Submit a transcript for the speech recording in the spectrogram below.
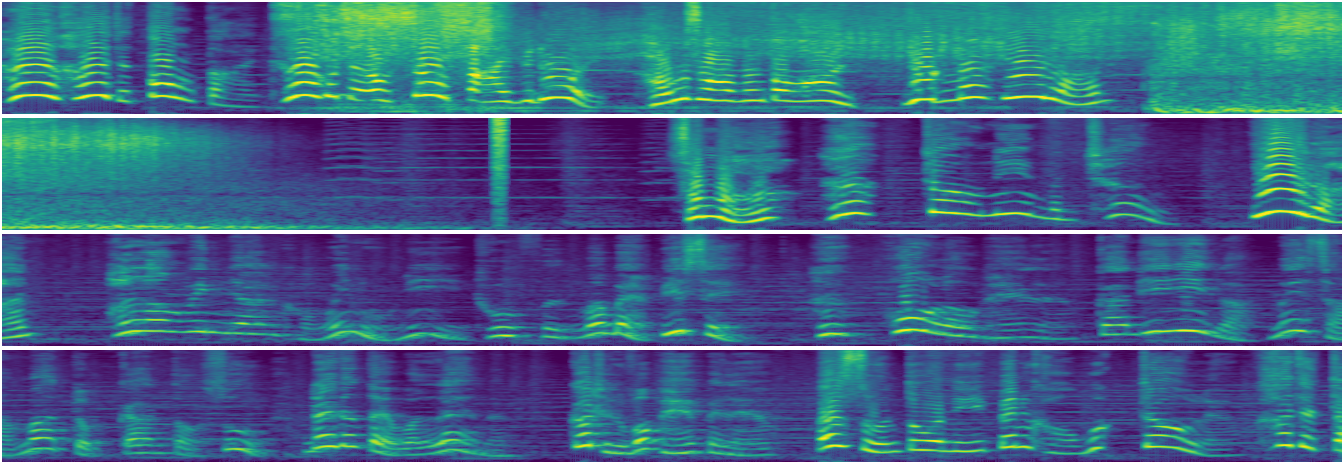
ถ้าข้าจะต้องตายข้าก็จะเอาเจ้าตายไปด้วยถังซานนั้นตายหยุดนะพี่หลาน เสมอฮะ เจ้านี่มันช่างยี่หลาน พลังวิญญาณของไอ้หนูนี่ถูกฝึกมาแบบพิเศษ ฮึพวกเราแพ้แล้ว การที่ยี่หลานไม่สามารถจบการต่อสู้ได้ตั้งแต่วันแรกนั้น ก็ถือว่าแพ้ไปแล้วอสูรตัวนี้เป็นของพวกเจ้าแล้ว ข้าจะจ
